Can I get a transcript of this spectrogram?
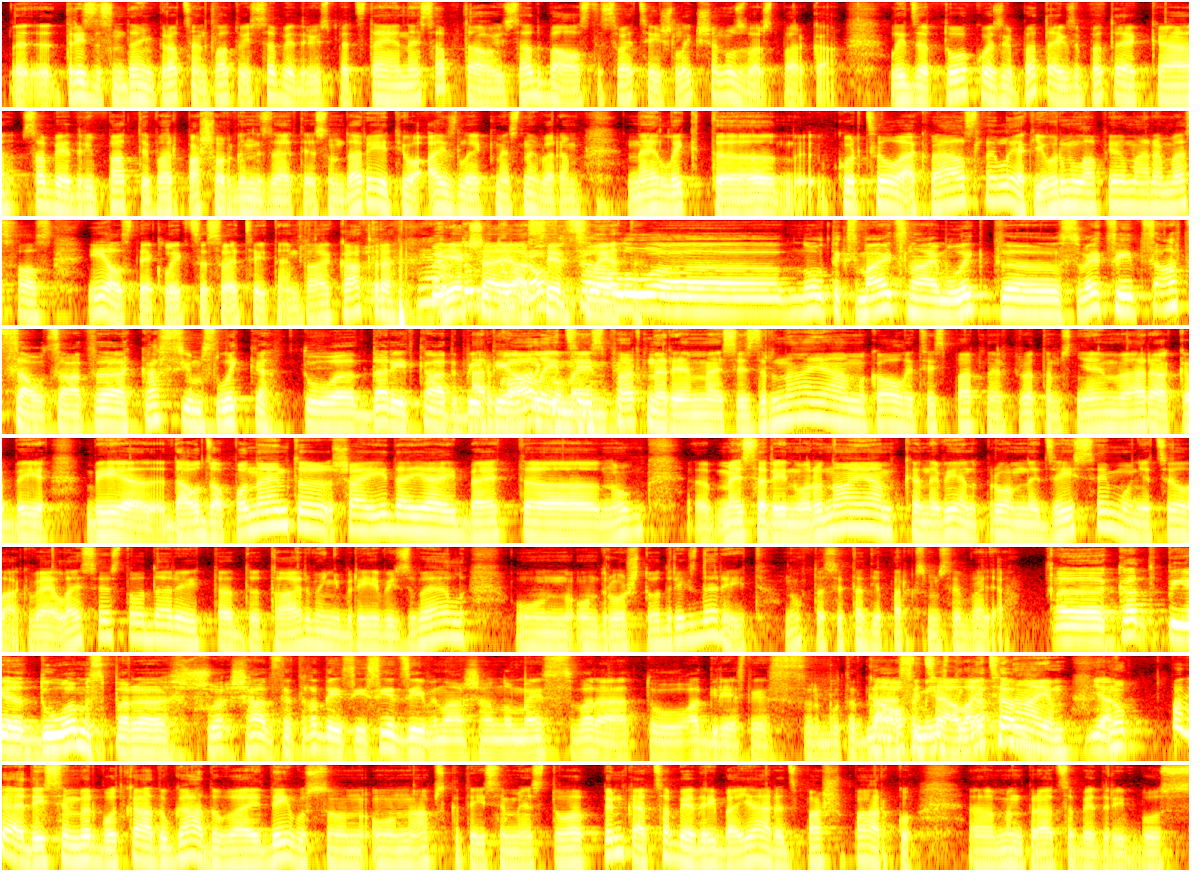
39% eh, Latvijas sabiedrības pēc TNS aptaujas atbalsta svecīšu likšanu uzvaras parkā. Līdz ar to, ko es gribu pateikt, gribu pateikt, ka sabiedrība pati var pašorganizēties un darīt, jo aizliegt mēs nevaram nelikt, eh, kur cilvēki vēlas, lai liek. Jūrmalā, piemēram, vesels ielas tiek likts ar svecītēm. Tā ir katra Jā. iekšējā sirds lieta. Eh, nu, tiksim, aicinājumu likt svecītes atsaucāt. Kas jums lika to darīt? Kāda bija tie koalīcijas argumenti. partneriem mēs izrunājām. Koalīcijas partneri, protams, ņēma vērā, ka bija, bija daudz oponentu šai idejai, bet uh, nu, mēs arī norunājām, ka nevienu prom nedzīsim. Un, ja cilvēki vēlēsies to darīt, tad tā ir viņa brīva izvēle un, un droši to drīkst darīt. Nu, tas ir tad, ja parks mums ir vaļā. Uh, kad pie domas par šo, šādas tradīcijas iedzīvināšanu mēs varētu atgriezties? Varbūt tādu oficiālu aicinājumu. Nu, pagaidīsim varbūt kādu gadu vai divus un, un apskatīsimies to. Pirmkārt, sabiedrībai jāredz pašu parku. Manuprāt, sabiedrība būs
